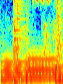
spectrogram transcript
you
